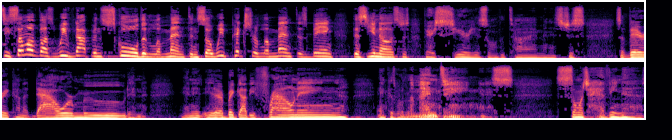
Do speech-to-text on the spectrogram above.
see, some of us, we've not been schooled in lament, and so we picture lament as being this, you know, it's just very serious all the time, and it's just, it's a very kind of dour mood, and, and it, everybody got to be frowning, and because we're lamenting, and it's so much heaviness.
